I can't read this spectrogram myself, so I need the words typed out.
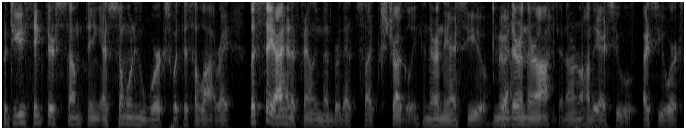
But do you think there's something, as someone who works with this a lot, right? Let's say I had a family member that's like struggling and they're in the ICU. Maybe yeah. they're in there often. I don't know how the ICU ICU works.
